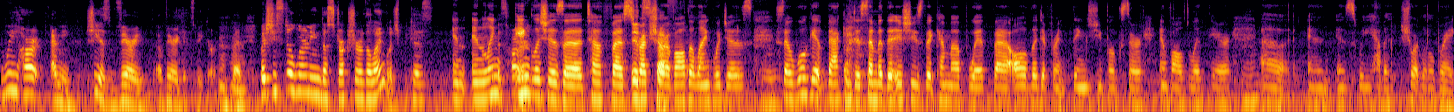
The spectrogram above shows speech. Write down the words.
we heart I mean, she is very a very good speaker. But Mhm. but she's still learning the structure of the language because And, and ling- English is a tough uh, structure tough, of all the languages. Mhm. So we'll get back into some of the issues that come up with uh, all the different things you folks are involved with here, Mm-hmm. uh, and as we have a short little break.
